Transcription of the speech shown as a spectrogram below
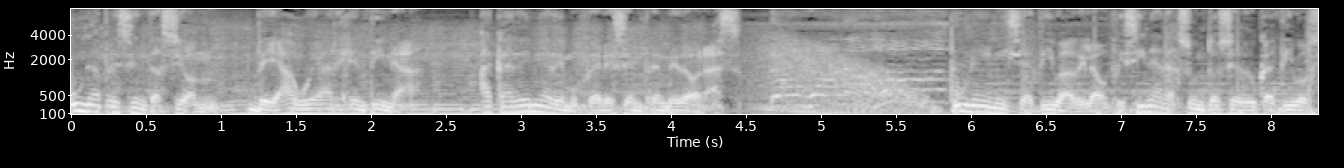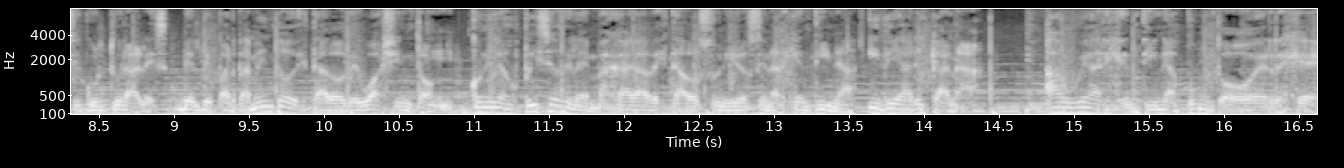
Una presentación de AWE Argentina, Academia de Mujeres Emprendedoras. Una iniciativa de la Oficina de Asuntos Educativos y Culturales del Departamento de Estado de Washington, con el auspicio de la Embajada de Estados Unidos en Argentina y de Aricana. aweargentina.org.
